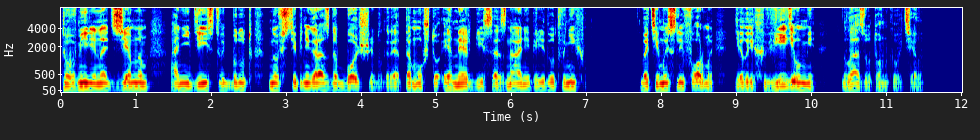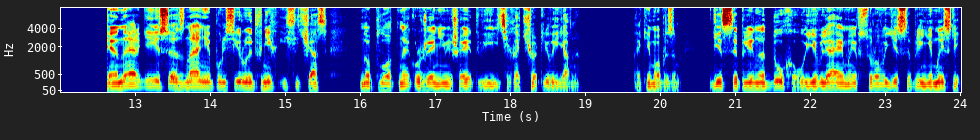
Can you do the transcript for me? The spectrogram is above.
то в мире надземном они действовать будут, но в степени гораздо большей, благодаря тому, что энергии сознания перейдут в них, в эти мысли формы, делая их видимыми глазу тонкого тела. Энергии сознания пульсируют в них и сейчас — но плотное окружение мешает видеть их отчетливо и явно. Таким образом, дисциплина духа, уявляемая в суровой дисциплине мысли,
